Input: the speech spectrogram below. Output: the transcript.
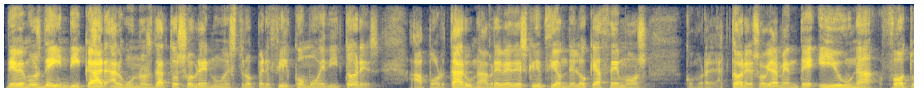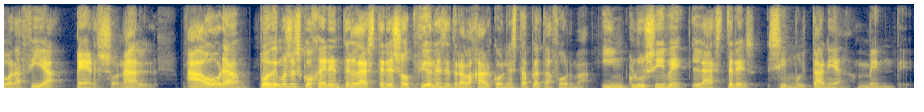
debemos de indicar algunos datos sobre nuestro perfil como editores, aportar una breve descripción de lo que hacemos, como redactores obviamente, y una fotografía personal. Ahora podemos escoger entre las tres opciones de trabajar con esta plataforma, inclusive las tres simultáneamente.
